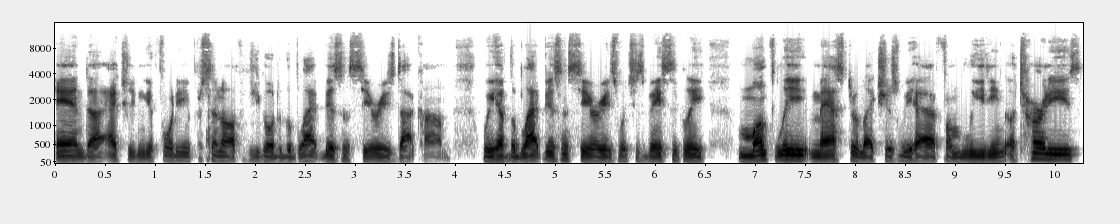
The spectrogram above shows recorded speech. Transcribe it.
and uh, actually you can get 48% off if you go to the blackbusinessseries.com. We have the Black Business Series, which is basically monthly master lectures we have from leading attorneys,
